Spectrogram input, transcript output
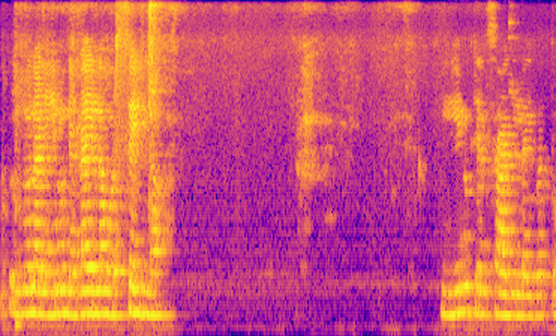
ಇನ್ನು ನಾನು ಏನು ನೆಲ ಎಲ್ಲ ಒರೆಸೇ ಇಲ್ಲ. ಏನು ಕೆಲಸ ಆಗಿಲ್ಲ ಇವತ್ತು.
